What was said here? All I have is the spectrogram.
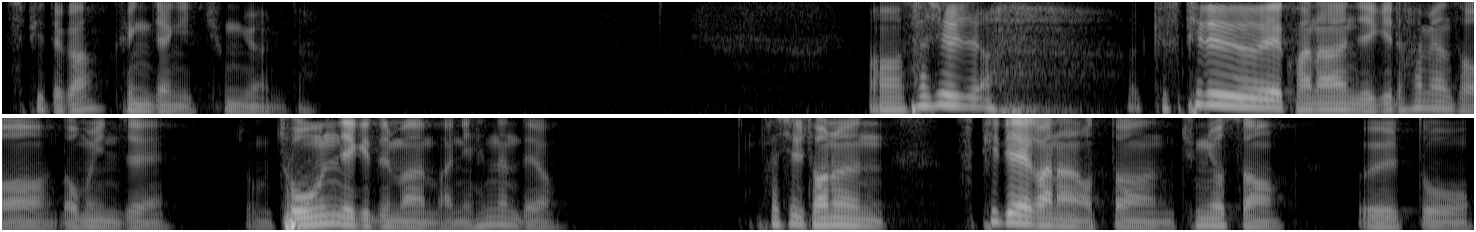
스피드가 굉장히 중요합니다. 어, 사실 그 스피드에 관한 얘기를 하면서 너무 이제 좀 좋은 얘기들만 많이 했는데요. 사실 저는 스피드에 관한 어떤 중요성을 또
